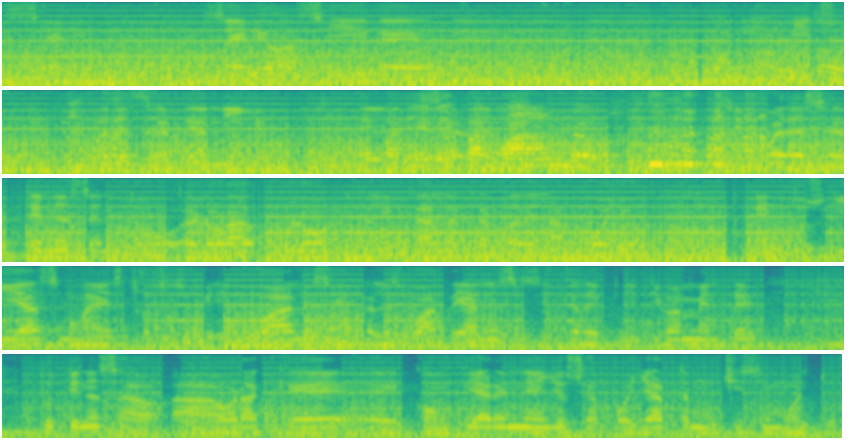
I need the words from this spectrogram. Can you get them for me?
en serio, serio así de, de, de compromiso, que puede ser de anillo, puede anillo ser de-. Sí, puede ser. Tienes en tu el oráculo angelical la carta del apoyo, guías y maestros espirituales, ángeles guardianes, así que definitivamente tú tienes a- ahora que eh, confiar en ellos y apoyarte muchísimo en tus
